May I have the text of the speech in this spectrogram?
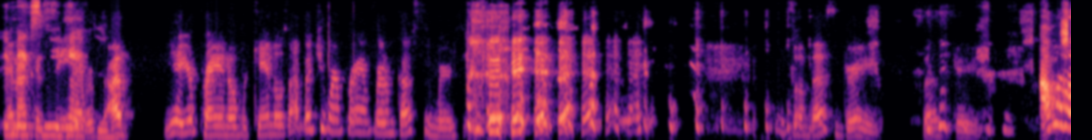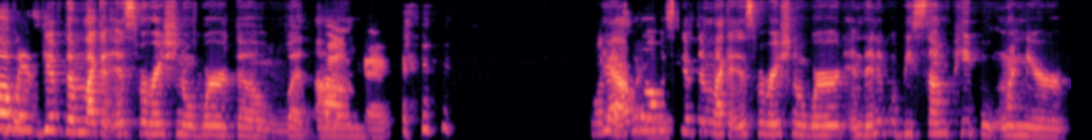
it and makes me happy. It. I, yeah, you're praying over candles. I bet you weren't praying for them customers. so that's great. That's great. I would always give them like an inspirational word though, mm. but um, okay. Well, yeah, I would always give them like an inspirational word, and then it would be some people on there.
